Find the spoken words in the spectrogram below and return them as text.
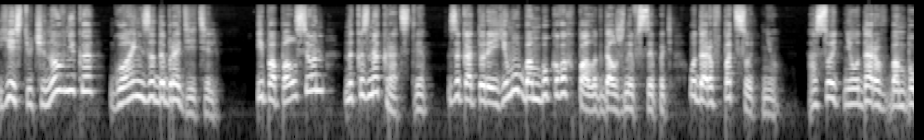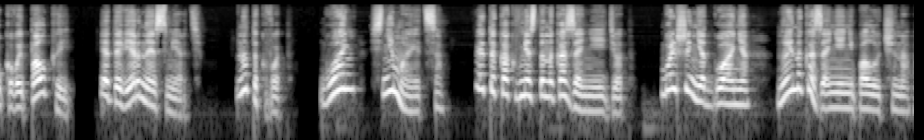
есть у чиновника гуань за добродетель. И попался он на казнократстве, за которое ему бамбуковых палок должны всыпать, ударов под сотню. А сотни ударов бамбуковой палкой – это верная смерть. Ну так вот, гуань снимается. Это как вместо наказания идет. Больше нет гуаня, но и наказание не получено.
